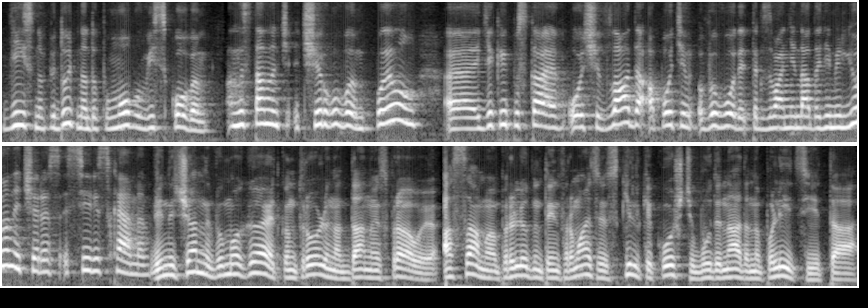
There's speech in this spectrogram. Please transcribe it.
дійсно підуть на допомогу військовим, а не стануть черговим пилом, е, який пускає в очі влада, а потім виводить так звані надані мільйони через сірі схеми. Вінничани вимагають контролю над даною справою, а саме оприлюднити інформацію, скільки коштів буде надано поліції та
